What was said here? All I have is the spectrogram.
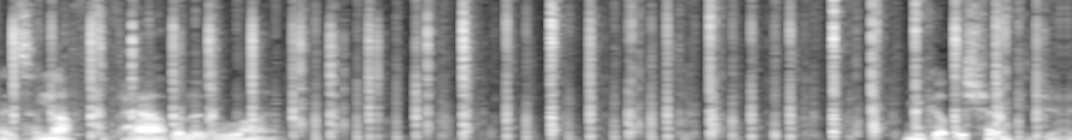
and it's enough to power the little light. And we've got the Shake-a-Gen.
